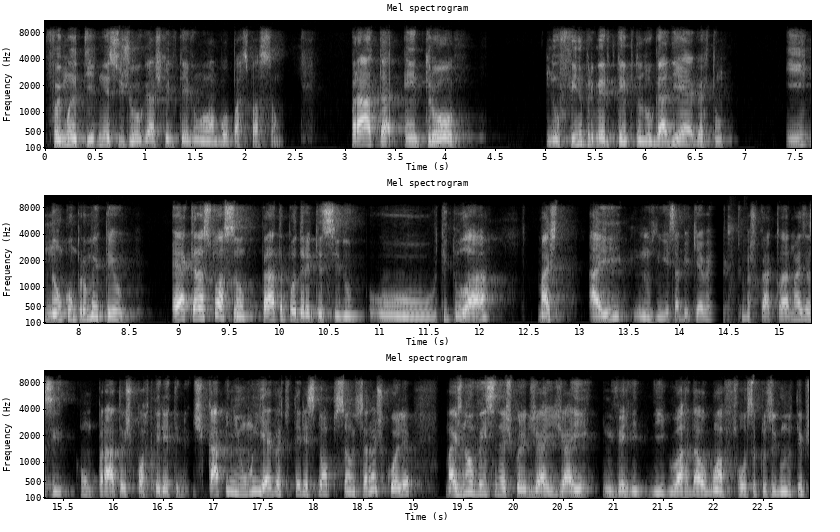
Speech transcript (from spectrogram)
foi mantido nesse jogo e acho que ele teve uma boa participação. Prata entrou no fim do primeiro tempo no lugar de Everton e não comprometeu. É aquela situação, Prata poderia ter sido o titular, mas aí ninguém sabia que Everton ia machucar, claro, mas assim, com Prata o Sport teria tido escape nenhum e Everton teria sido uma opção. Isso era uma escolha, mas não vem sendo a escolha de Jair. Jair, em vez de, guardar alguma força para o segundo tempo,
